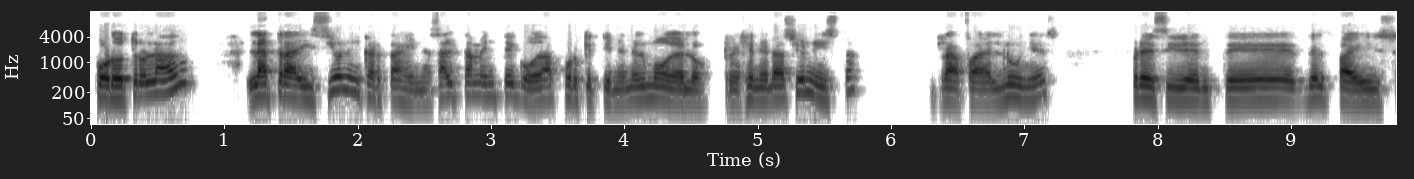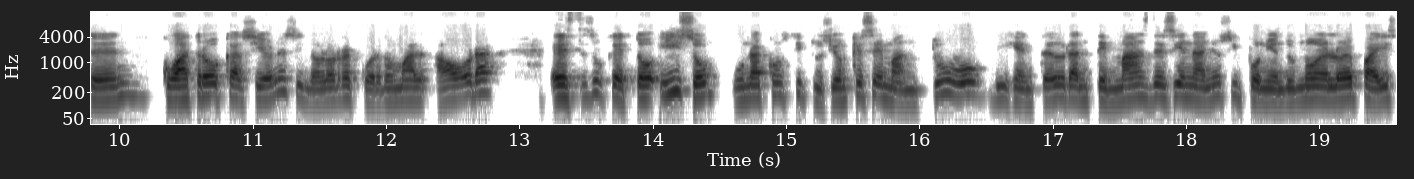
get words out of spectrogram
Por otro lado, la tradición en Cartagena es altamente goda porque tienen el modelo regeneracionista, Rafael Núñez, presidente del país en cuatro ocasiones, si no lo recuerdo mal ahora. Este sujeto hizo una constitución que se mantuvo vigente durante más de 100 años y poniendo un modelo de país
